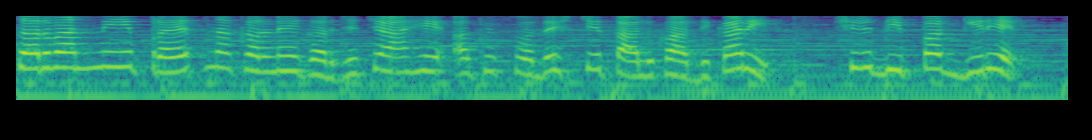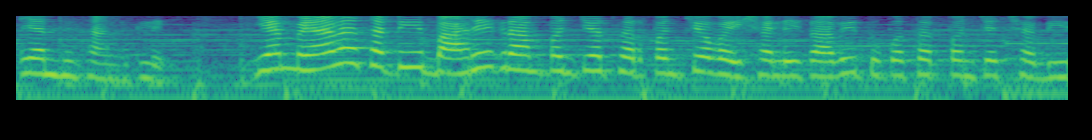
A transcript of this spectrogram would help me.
सर्वांनी प्रयत्न करणे गरजेचे आहे असे स्वदेशचे तालुका अधिकारी श्री दीपक गिरे यांनी सांगितले. या मेळाव्यासाठी बारे ग्रामपंचायत सरपंच वैशाली गावित उपसरपंच छबी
